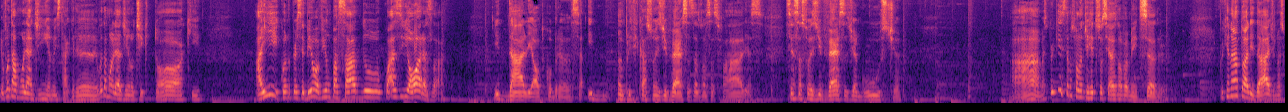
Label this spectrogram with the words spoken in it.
Eu vou dar uma olhadinha no Instagram, eu vou dar uma olhadinha no TikTok. Aí, quando percebeu, haviam passado quase horas lá. E dá-lhe autocobrança, e amplificações diversas das nossas falhas, sensações diversas de angústia. Ah, mas por que estamos falando de redes sociais novamente, Sandro? Porque na atualidade nós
